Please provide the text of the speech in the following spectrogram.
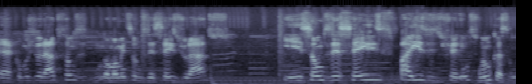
É, como jurado, são, normalmente são 16 jurados e são 16 países diferentes, nunca são.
